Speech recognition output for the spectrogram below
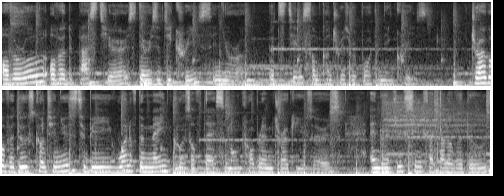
Overall, over the past years, there is a decrease in Europe, but still some countries report an increase. Drug overdose continues to be one of the main causes of death among problem drug users, and reducing fatal overdose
